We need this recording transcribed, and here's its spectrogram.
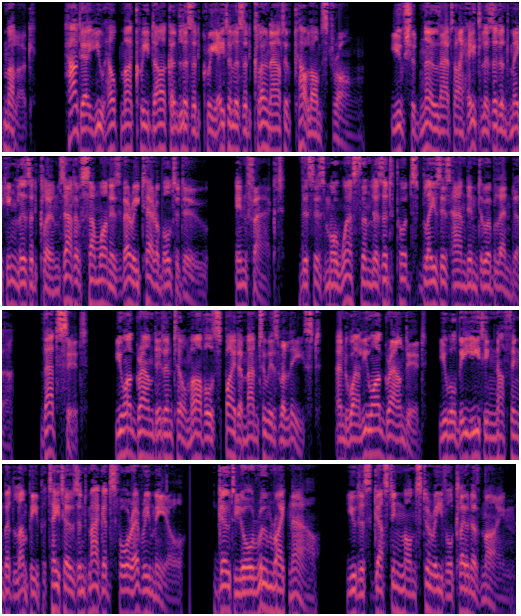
Mullac. How dare you help Muqri Dark and Lizard create a lizard clone out of Carl Armstrong? You should know that I hate Lizard and making lizard clones out of someone is very terrible to do. In fact, this is more worse than Lizard puts Blaise's hand into a blender. That's it. You are grounded until Marvel's Spider-Man 2 is released, and while you are grounded, you will be eating nothing but lumpy potatoes and maggots for every meal. Go to your room right now. You disgusting monster evil clone of mine.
